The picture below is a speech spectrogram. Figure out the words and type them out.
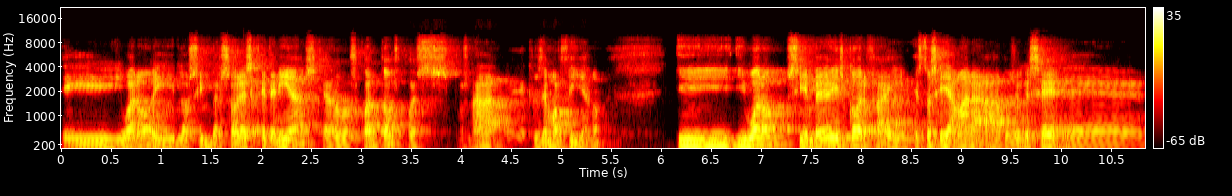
y, bueno, y los inversores que tenías, que eran unos cuantos, pues, pues nada, que de morcilla, ¿no? Y, bueno, si en vez de Discoverify esto se llamara, pues yo qué sé,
